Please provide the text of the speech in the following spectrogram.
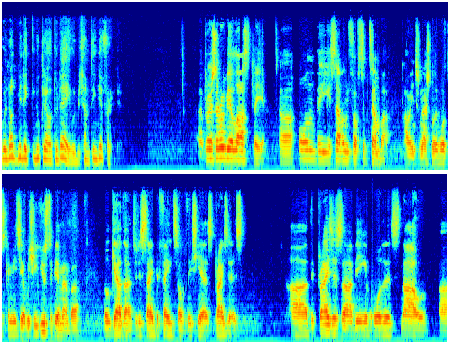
will not be the nuclear today, it will be something different. Uh, Professor Rubbia, lastly, uh, on the 7th of September, our International Awards Committee, which he used to be a member, will gather to decide the fates of this year's prizes. Uh, the prizes are being awarded now uh,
